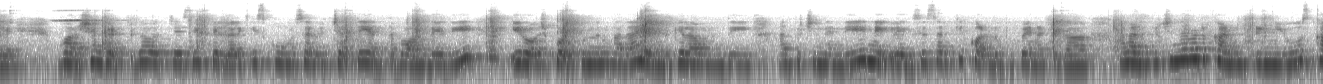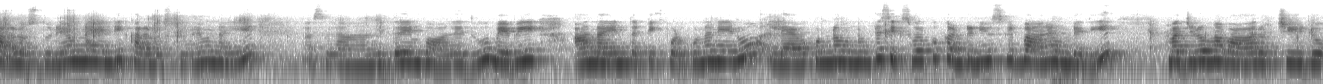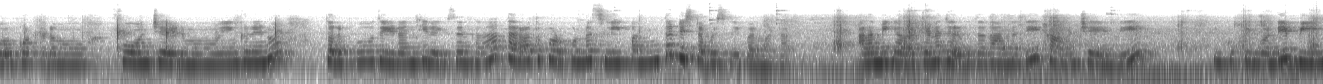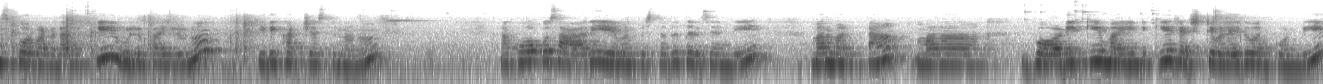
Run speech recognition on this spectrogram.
వర్షం గట్టిగా వచ్చేసి పిల్లలకి స్కూల్ సెలవు ఇచ్చేస్తే ఎంత బాగుండేది. ఈరోజు పడుకుందాను కదా ఎందుకు ఇలా ఉంది అనిపించిందండి. లెగిసేసరికి కళ్ళు ఉబ్బిపోయినట్టుగా అలా అనిపించింది అనమాట కంటిన్యూస్ కళలు వస్తూనే ఉన్నాయండి కళలు వస్తూనే ఉన్నాయి. అసలు నిద్ర ఏం బాగాలేదు మేబీ ఆ నైన్ థర్టీకి పడుకున్న నేను లేవకుండా ఉండుంటే సిక్స్ వరకు కంటిన్యూస్లీ బాగానే ఉండేది. మధ్యలో మా వారు వచ్చి డోర్ కొట్టడము ఫోన్ చేయడము ఇంకా నేను తలుపు తీయడానికి లెగిసాను కదా. తర్వాత పడుకున్న స్లీప్ అంతా డిస్టర్బ్డ్ స్లీప్ అనమాట అలా మీకు ఎవరికైనా జరుగుతుందా అన్నది కామెంట్ చేయండి. ఇంకొక ఇంకోండి బీన్స్ కూర వండడానికి ఉల్లిపాయలును ఇది కట్ చేస్తున్నాను. నాకు ఒక్కోసారి ఏమనిపిస్తుందో తెలుసండి. మనమంట మన బాడీకి మైండ్కి రెస్ట్ ఇవ్వలేదు అనుకోండి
